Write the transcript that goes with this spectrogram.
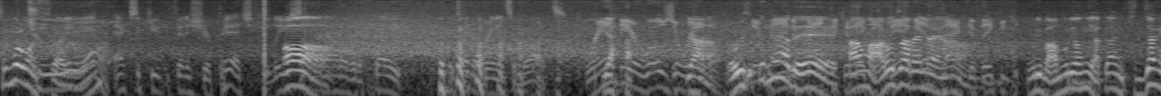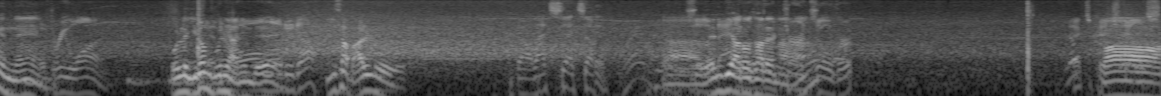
투볼 원 Two and one. Execute and finish your pitch. If you leave 아. something out over the plate, it's going to bring in some runs. Randy or Rosarena. 야, 여기서 The 끝내야 돼. 다음 아로자레나야. 우리 마무리 형이 약간 긴장했네. 3-1. 원래 이런 분이 아닌데. 이사 말로. Well, that sets up. 야, 랜디 아로자레나. 와,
